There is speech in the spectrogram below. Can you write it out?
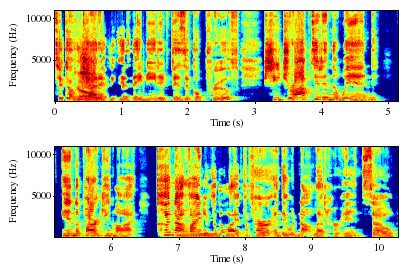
to go oh. get it because they needed physical proof. She dropped it in the wind in the parking lot, could not oh. find it for the life of her, and they would not let her in. So,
